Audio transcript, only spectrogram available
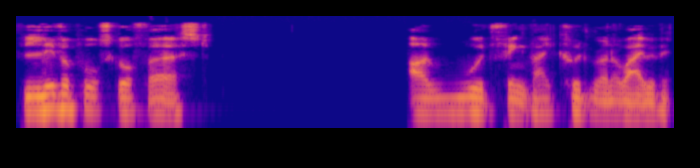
If Liverpool score first, I would think they could run away with it.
